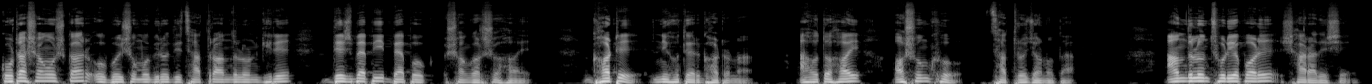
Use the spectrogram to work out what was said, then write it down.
কোটা সংস্কার ও বৈষম্য বিরোধী ছাত্র আন্দোলন ঘিরে দেশব্যাপী ব্যাপক সংঘর্ষ হয়। ঘটে নিহতের ঘটনা। আহত হয় অসংখ্য ছাত্র জনতা। আন্দোলন ছড়িয়ে পড়ে সারা দেশে।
